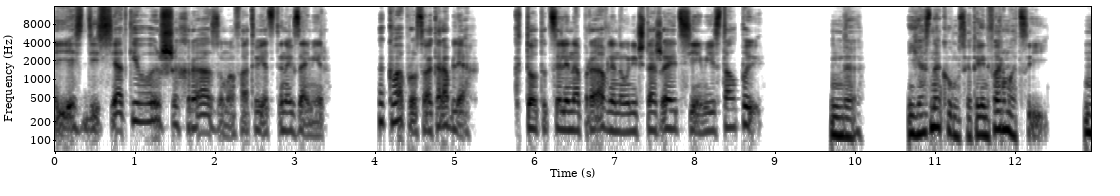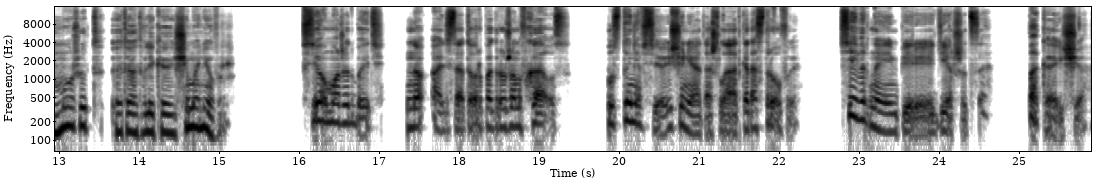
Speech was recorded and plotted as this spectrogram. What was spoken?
Есть десятки высших разумов, ответственных за мир. К вопросу о кораблях. Кто-то целенаправленно уничтожает семьи из толпы. Да, я знаком с этой информацией. Может, это отвлекающий маневр? Все может быть, но Альсатор погружен в хаос. Пустыня все еще не отошла от катастрофы. Северная империя держится. Пока еще.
